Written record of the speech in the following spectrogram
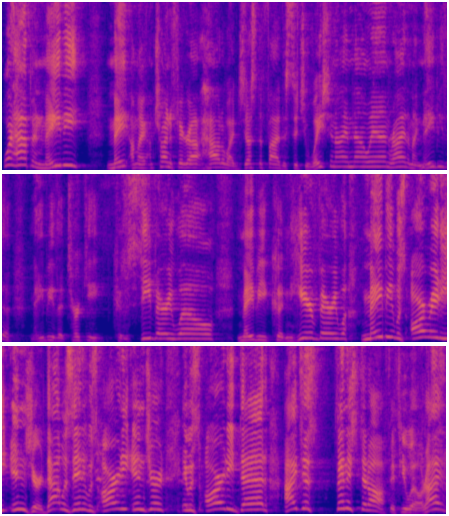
What happened? Maybe, may, I'm like, I'm trying to figure out how do I justify the situation I am now in, right? I'm like, maybe the maybe the turkey couldn't see very well, maybe couldn't hear very well, maybe it was already injured. That was it. It was already injured. It was already dead. I just finished it off, if you will, right?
